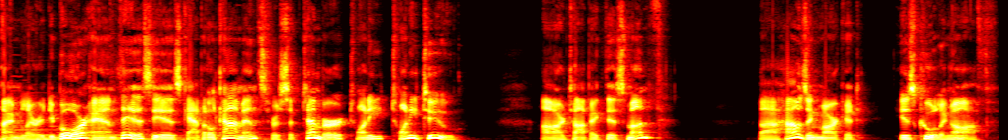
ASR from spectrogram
I'm Larry DeBoer, and this is Capital Comments for September 2022. Our topic this month The housing market is cooling off.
